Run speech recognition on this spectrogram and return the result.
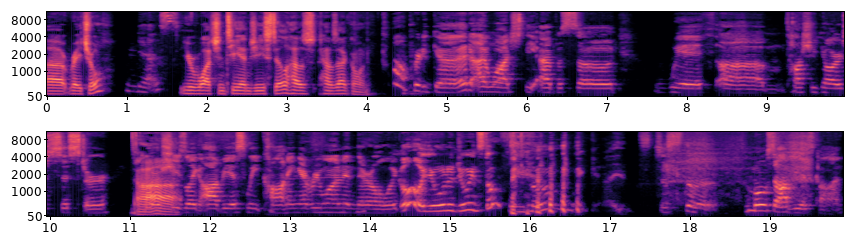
Uh, Rachael, Yes. you're watching TNG still. How's how's that going? Oh, pretty good. I watched the episode with um Tasha Yar's sister. Ah. Where she's like obviously conning everyone and they're all like, Oh, you wanna join Starfleet, huh? like, it's just the most obvious con.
